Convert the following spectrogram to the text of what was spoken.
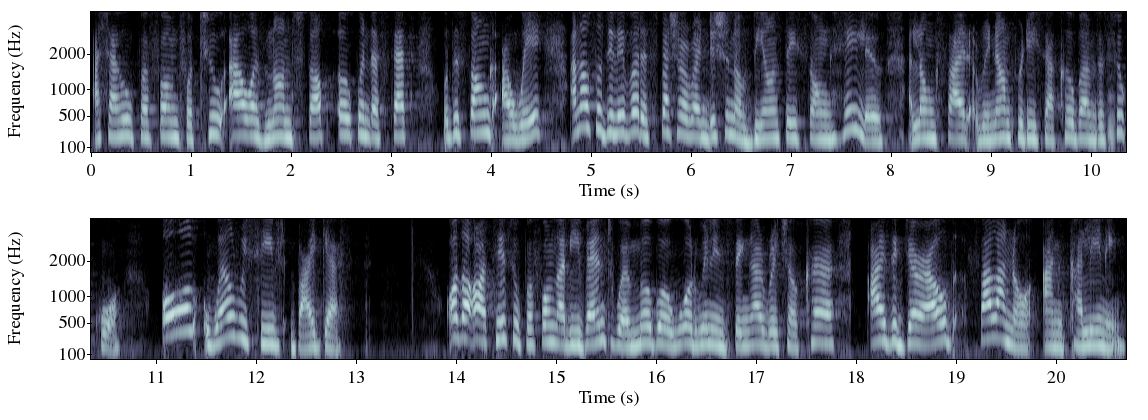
Asa, who performed for two hours non-stop, opened a set with the song Away and also delivered a special rendition of Beyonce's song Halo alongside renowned producer Cobhams Asuquo, all well received by guests. Other artists who performed at the event were Mobo award-winning singer Rachel Kerr, Isaac Gerald, Falano, and Kalini.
